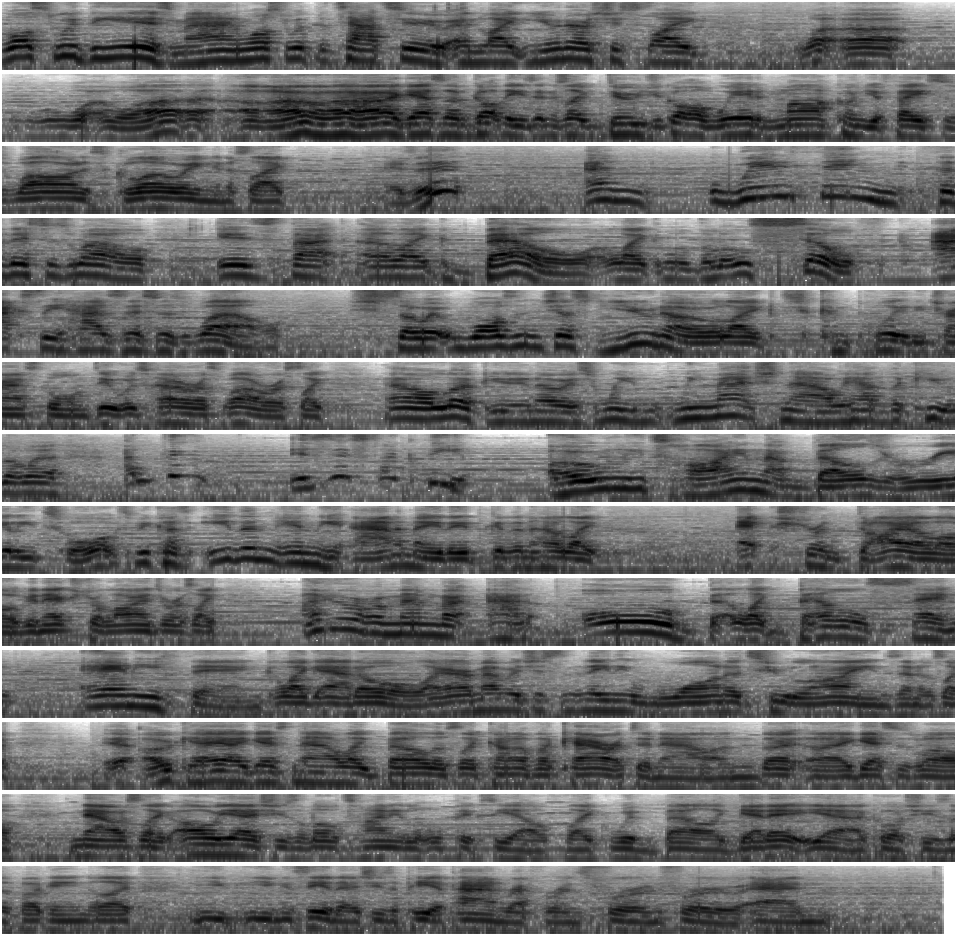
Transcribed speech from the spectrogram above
what's with the ears, man? What's with the tattoo? And like, you know, it's just like, what? Uh, what? what? Oh, I guess I've got these. And it's like, dude, you've got a weird mark on your face as well, and it's glowing. And it's like, is it? And weird thing for this as well is that, uh, like, Belle, like, the little sylph, actually has this as well. So it wasn't just, you know, like, completely transformed. It was her as well, it's like, oh, look, you know, it's we, we match now. We have the cute little... I think, is this, like, the only time that Belle's really talks because even in the anime they've given her like extra dialogue and extra lines where it's like I don't remember at all like Belle saying anything like at all. Like I remember just maybe one or two lines and it was like okay, I guess now like Belle is like kind of a character now, and I guess as well now it's like oh yeah, she's a little tiny little pixie elf like with Belle. Get it? Yeah, of course she's a fucking like you you can see there she's a Peter Pan reference through and through, and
